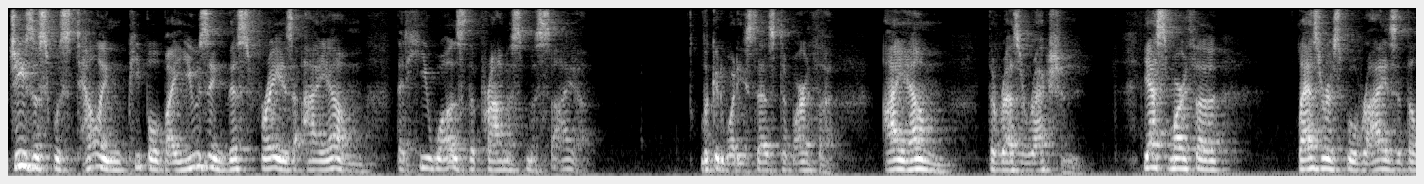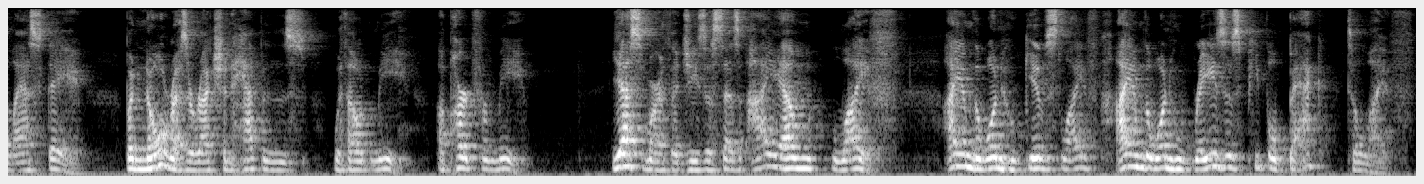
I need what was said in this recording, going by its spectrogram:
Jesus was telling people by using this phrase, I am, that he was the promised Messiah. Look at what he says to Martha I am the resurrection. Yes, Martha, Lazarus will rise at the last day, but no resurrection happens without me, apart from me. Yes, Martha, Jesus says, I am life. I am the one who gives life. I am the one who raises people back to life.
